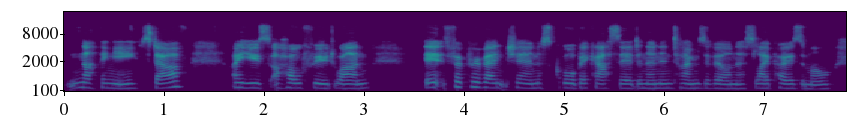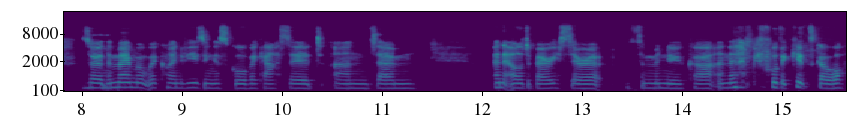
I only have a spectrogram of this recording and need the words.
nothingy stuff, I use a whole food one. It's for prevention, ascorbic acid, and then in times of illness, liposomal. So at the moment, we're kind of using ascorbic acid and um, an elderberry syrup, some manuka, and then before the kids go off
